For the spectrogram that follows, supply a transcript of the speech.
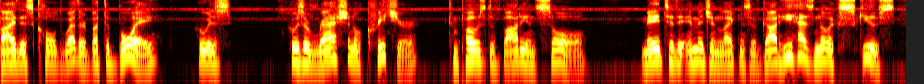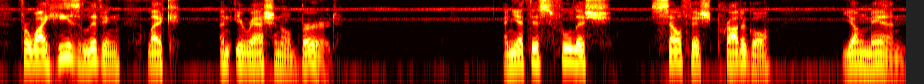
by this cold weather. But the boy, who is who is a rational creature composed of body and soul, made to the image and likeness of God, he has no excuse for why he's living like an irrational bird. And yet, this foolish selfish, prodigal young man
